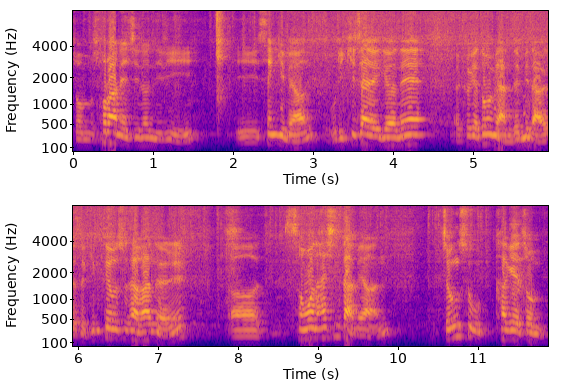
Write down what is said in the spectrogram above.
좀 소란해지는 일이 이 생기면 우리 기자회견에 크게 도움이 안 됩니다. 그래서 김태우 수사관을 어, 성원하신다면 정숙하게 좀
